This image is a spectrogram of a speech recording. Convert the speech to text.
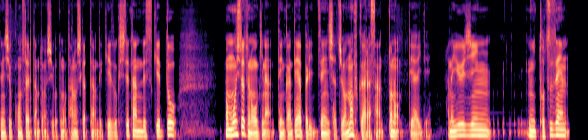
前職コンサルタントの仕事も楽しかったので継続してたんですけど、まあ、もう一つの大きな転換点はやっぱり前社長の福原さんとの出会いであの友人に突然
